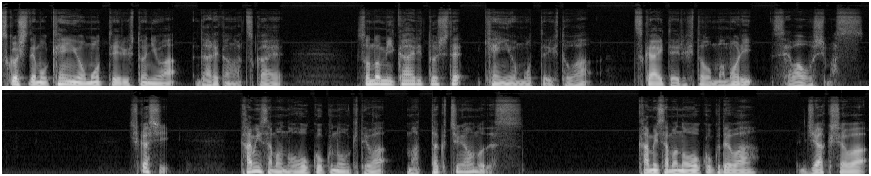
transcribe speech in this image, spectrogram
少しでも権威を持っている人には誰かが仕えその見返りとして権威を持っている人は仕えている人を守り世話をします。しかし神様の王国の掟は全く違うのです。神様の王国では弱者は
